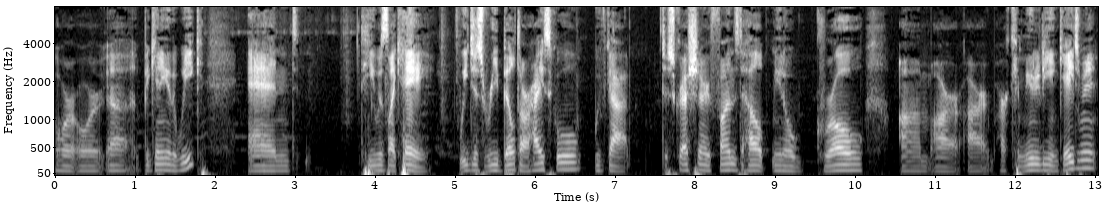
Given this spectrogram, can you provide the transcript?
or or uh, beginning of the week, and he was like, "Hey, we just rebuilt our high school. We've got discretionary funds to help you know grow um, our, our our community engagement.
